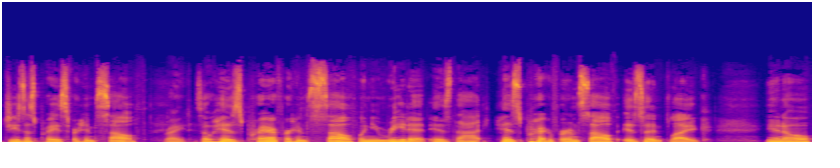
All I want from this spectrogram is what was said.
Jesus prays for himself. Right. So his prayer for himself, when you read it, is that his prayer for himself isn't like, you know,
